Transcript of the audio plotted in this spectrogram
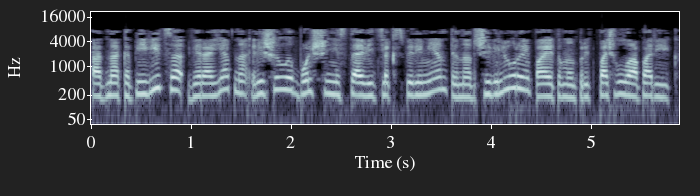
Однако певица, вероятно, решила больше не ставить эксперименты над шевелюрой, поэтому предпочла парик.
